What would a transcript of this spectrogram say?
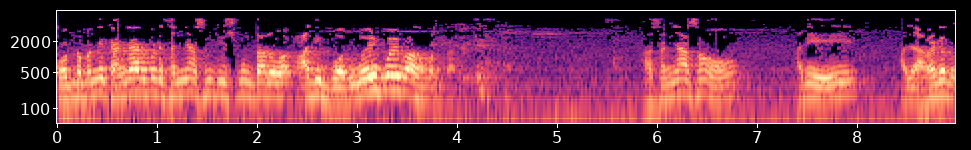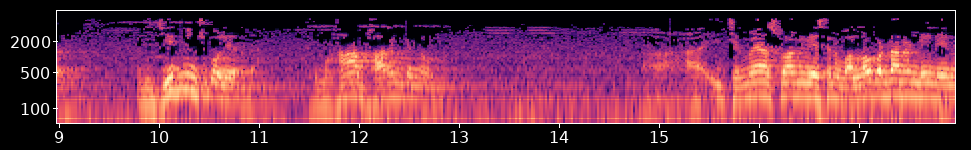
కొంతమంది కంగారు పడి సన్యాసం తీసుకుంటారు. అది బరువైపోయి బాధపడతారు. ఆ సన్యాసం అది అది అరగదు. అది జీర్ణించుకోలేరు అది మహాభారం కింద ఉంది. ఈ చిన్మయస్వామి వేసిన వల్ల పడ్డానండి నేను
